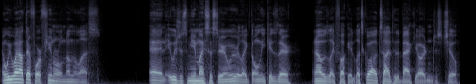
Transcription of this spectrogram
and we went out there for a funeral nonetheless. And it was just me and my sister and we were like the only kids there. And I was like, fuck it, let's go outside to the backyard and just chill.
